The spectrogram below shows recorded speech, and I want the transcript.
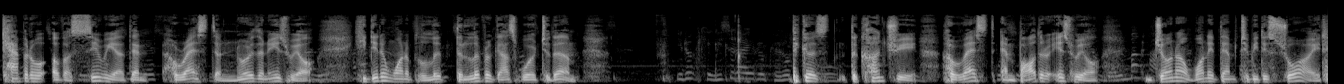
capital of Assyria that harassed the northern Israel, he didn't want to deliver God's word to them. Because the country harassed and bothered Israel, Jonah wanted them to be destroyed.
